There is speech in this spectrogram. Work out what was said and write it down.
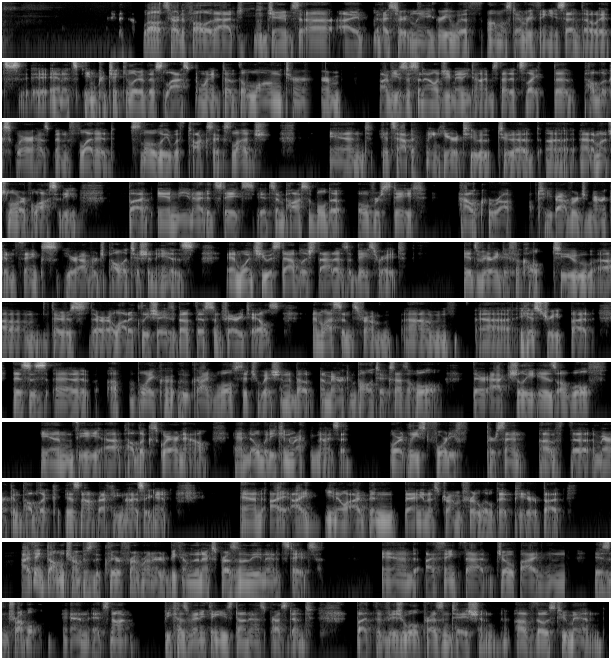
Well, it's hard to follow that, James. Uh, I I certainly agree with almost everything you said, though. It's and it's in particular this last point of the long term. I've used this analogy many times that it's like the public square has been flooded slowly with toxic sludge, and it's happening here too, to a, uh, at a much lower velocity. But in the United States, it's impossible to overstate how corrupt your average American thinks your average politician is. And once you establish that as a base rate, it's very difficult to um, there's there are a lot of cliches about this and fairy tales and lessons from um, uh, history, but this is a, a boy who cried wolf situation about American politics as a whole. There actually is a wolf in the uh, public square now, and nobody can recognize it, or at least 40 percent of the American public is not recognizing it. And I, I, you know, I've been banging this drum for a little bit, Peter, but I think Donald Trump is the clear frontrunner to become the next president of the United States. And I think that Joe Biden is in trouble. And it's not because of anything he's done as president, but the visual presentation of those two men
